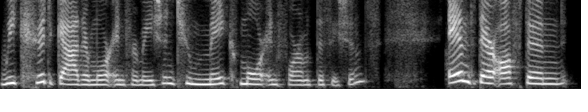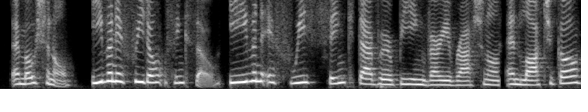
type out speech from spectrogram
we could gather more information to make more informed decisions. And they're often emotional, even if we don't think so. Even if we think that we're being very rational and logical,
